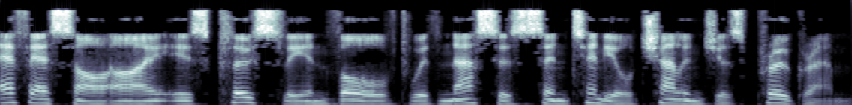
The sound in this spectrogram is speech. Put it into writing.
FSRI is closely involved with NASA's Centennial Challenges program,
